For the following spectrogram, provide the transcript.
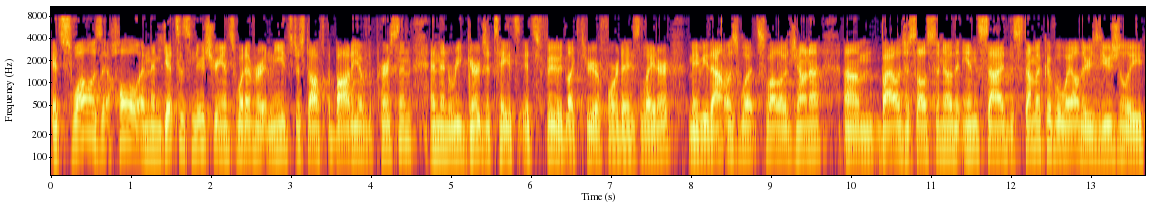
It swallows it whole and then gets its nutrients, whatever it needs, just off the body of the person and then regurgitates its food like three or four days later. Maybe that was what swallowed Jonah. Um, biologists also know that inside the stomach of a whale, there's usually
